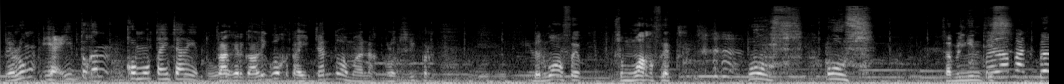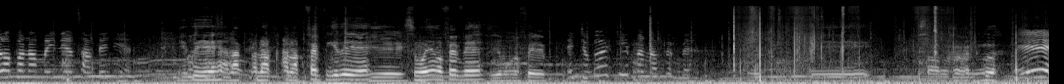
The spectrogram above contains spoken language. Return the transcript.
Ya lu ya itu kan mau taichan itu. Terakhir kali gua ke Taichan tuh sama anak cloud sleeper. Dan gua nge-vape, semua nge-vape. Push, push. Sambil ngintis. balapan balapan sama inian satenya ya? Gitu ya, anak anak anak vape gitu ya. Iya. Semuanya nge-vape ya. Dia mau nge-vape. Eh coba gimana vape Di sangkaan gua. Eh,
